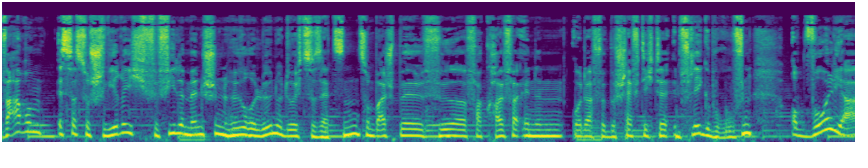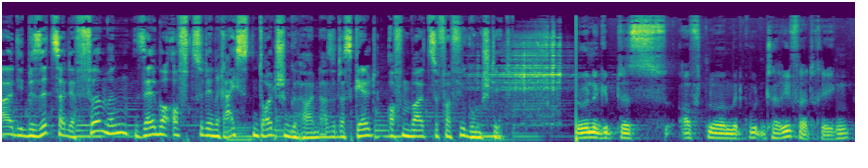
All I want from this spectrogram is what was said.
warum ist das so schwierig für viele Menschen höhere Löhne durchzusetzen, zum Beispiel für Verkäuferinnen oder für Beschäftigte in Pflegeberufen, obwohl ja die Besitzer der Firmen selber oft zu den reichsten Deutschen gehören, also das Geld offenbar zur Verfügung steht. Löhne gibt es oft nur mit guten Tarifverträgen.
